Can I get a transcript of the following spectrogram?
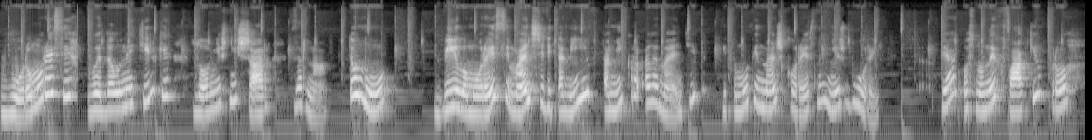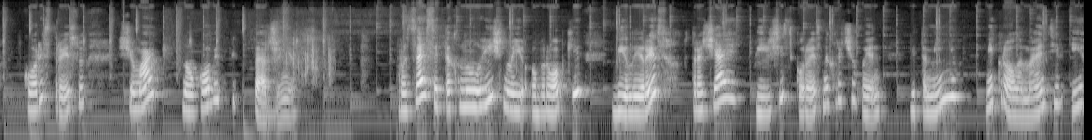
В бурому рисі видалений тільки зовнішній шар зерна. Тому в білому рисі менше вітамінів та мікроелементів, і тому він менш корисний, ніж бурий. П'ять основних фактів про користь рису, що мають наукові підтвердження. В процесі технологічної обробки білий рис втрачає більшість корисних речовин, вітамінів, мікроелементів і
